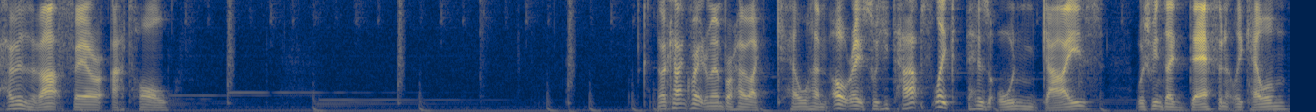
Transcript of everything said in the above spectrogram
how is that fair at all? Now, I can't quite remember how I kill him. Oh, right, so he taps, like, his own guys, which means I definitely kill him.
